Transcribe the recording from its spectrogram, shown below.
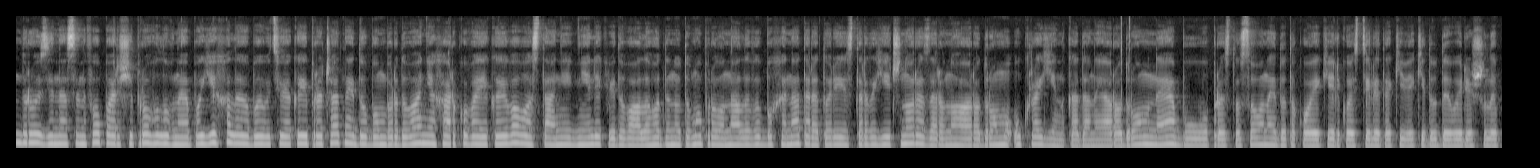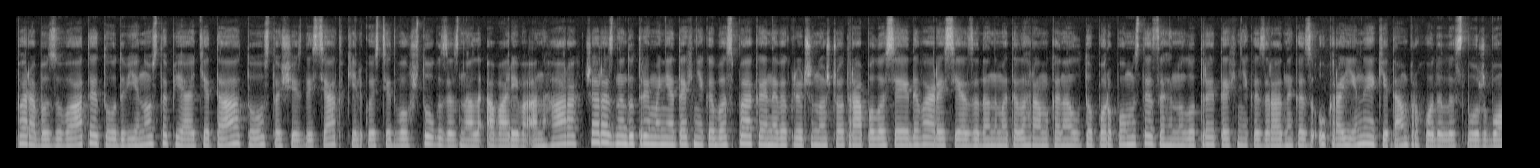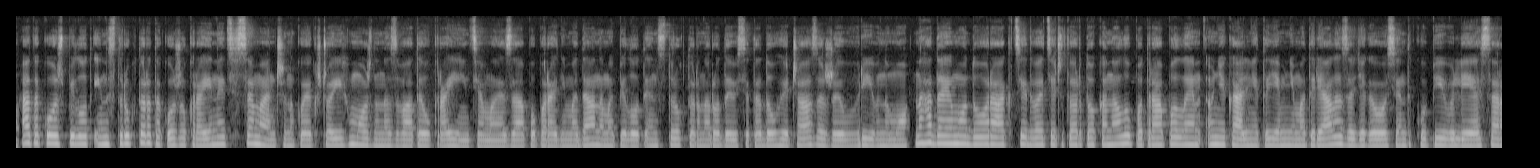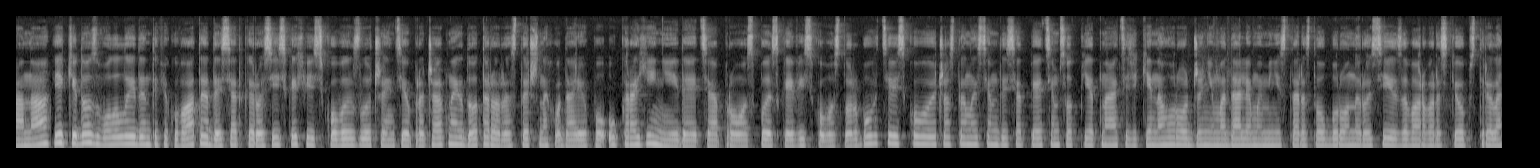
Друзі, на Синфо перші про головне поїхали. Убивцю, який причетний до бомбардування Харкова і Києва в останні дні ліквідували. Годину тому пролунали вибухи на території стратегічного резервного аеродрому Українка. Даний аеродром не був пристосований до такої кількості літаків, які туди вирішили перебазувати. То 95 та то 160 в кількості двох штук зазнали аварій в ангарах через недотримання техніки безпеки. Не виключено, що трапилося і диверсія. За даними телеграм-каналу Топор Помсти загинуло три техніки зрадники з України, які там проходили службу. А також пілот-інструктор, також українець Семенченко, якщо їх можна назвати українцями. За попередніми даними, пілот-інструктор народився та довгий час жив в Рівному. Нагадаємо, до реакції 24 каналу потрапили унікальні таємні матеріали завдяки осінт купівлі Сарана, які дозволили ідентифікувати десятки російських військових злочинців, причетних до терористичних ударів по Україні. Йдеться про списки військовослужбовців військової частини 75715, які нагороджені медалями Міністерства оборони Росії за варварські обстріли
